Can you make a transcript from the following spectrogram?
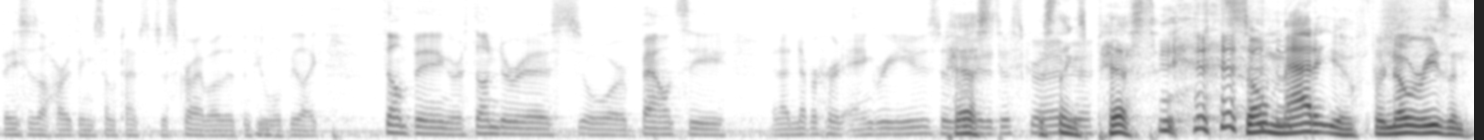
Bass is a hard thing sometimes to describe, other than people will be like thumping or thunderous or bouncy, and I've never heard angry used as a way to describe. This thing's pissed. so mad at you for no reason.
